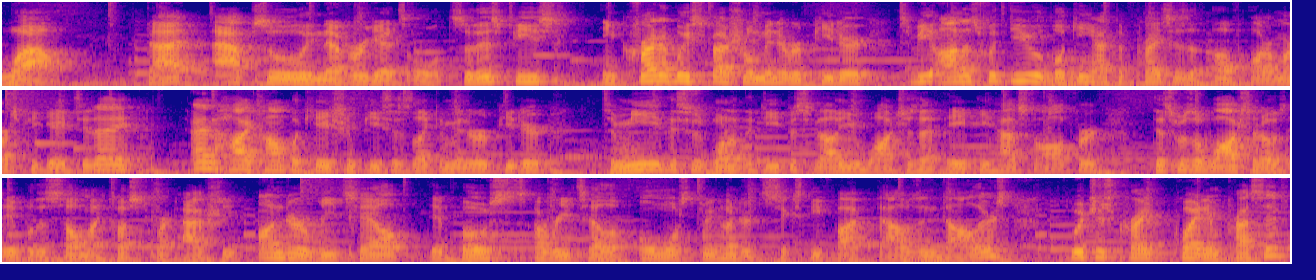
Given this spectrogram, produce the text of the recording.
Wow, that absolutely never gets old. So this piece, incredibly special minute repeater. To be honest with you, looking at the prices of Audemars Piguet today and high complication pieces like a minute repeater, to me, this is one of the deepest value watches that AP has to offer. This was a watch that I was able to sell my customer actually under retail. It boasts a retail of almost $365,000, which is quite, quite impressive.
